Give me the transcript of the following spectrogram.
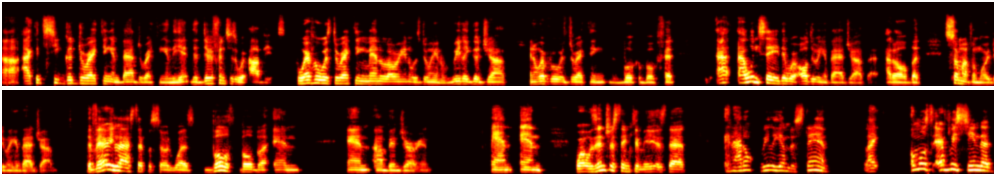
Uh, I could see good directing and bad directing, and the the differences were obvious. Whoever was directing Mandalorian was doing a really good job, and whoever was directing the Book of Boba Fett I, I wouldn't say they were all doing a bad job at, at, all, but some of them were doing a bad job. The very last episode was both Boba and and um, Ben Jurian. And and what was interesting to me is that, and I don't really understand, like almost every scene that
